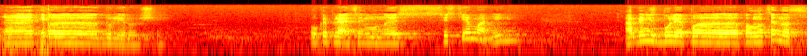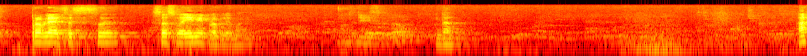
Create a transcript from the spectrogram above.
э, э, дулирующий. Укрепляется иммунная система и организм более по- полноценно справляется с, со своими проблемами. Действует, да? Да. А?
